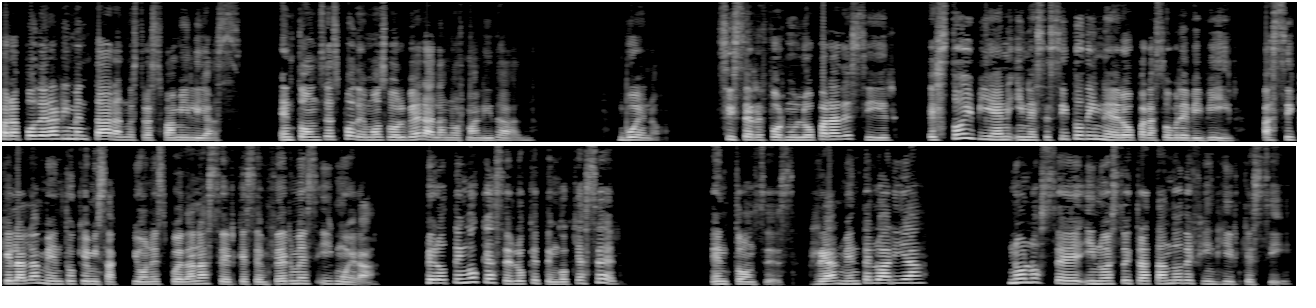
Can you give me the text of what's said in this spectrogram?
Para poder alimentar a nuestras familias. Entonces podemos volver a la normalidad. Bueno, si se reformuló para decir, Estoy bien y necesito dinero para sobrevivir, así que la lamento que mis acciones puedan hacer que se enfermes y muera. Pero tengo que hacer lo que tengo que hacer. Entonces, ¿realmente lo haría? No lo sé y no estoy tratando de fingir que sí.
